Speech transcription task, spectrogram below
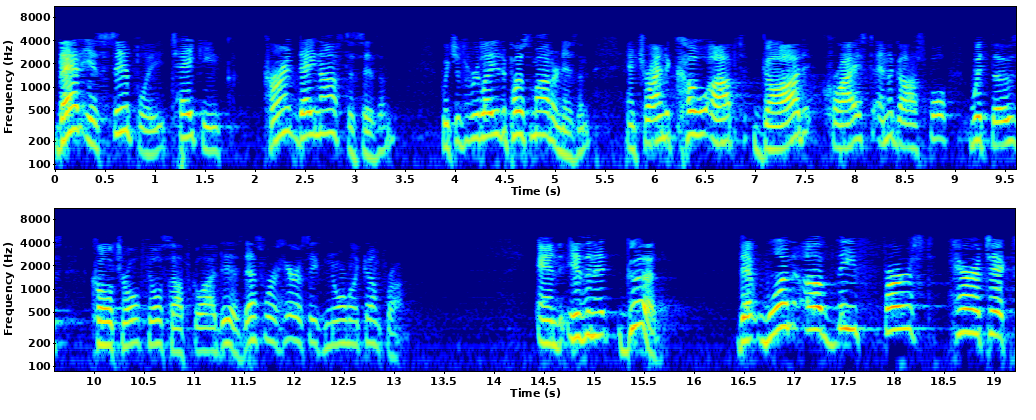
That is simply taking current day Gnosticism, which is related to postmodernism, and trying to co opt God, Christ, and the Gospel with those cultural, philosophical ideas. That's where heresies normally come from. And isn't it good that one of the first heretics,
